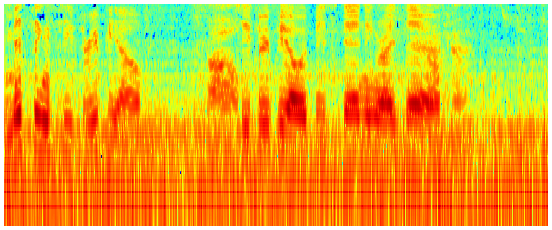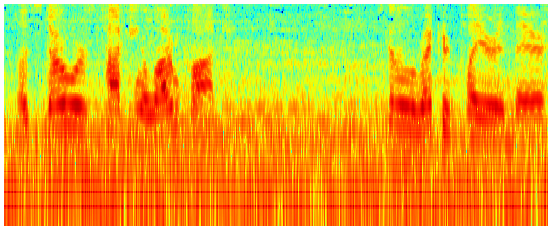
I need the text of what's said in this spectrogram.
missing C-3PO. oh, C-3PO would be standing right there. okay. a Star Wars talking alarm clock. It's got a little record player in there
